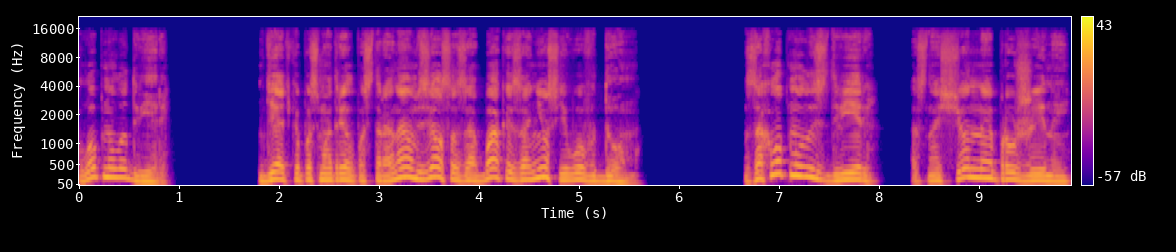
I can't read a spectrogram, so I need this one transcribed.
хлопнула дверь. Дядька посмотрел по сторонам, взялся за бак и занес его в дом. Захлопнулась дверь, оснащенная пружиной.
